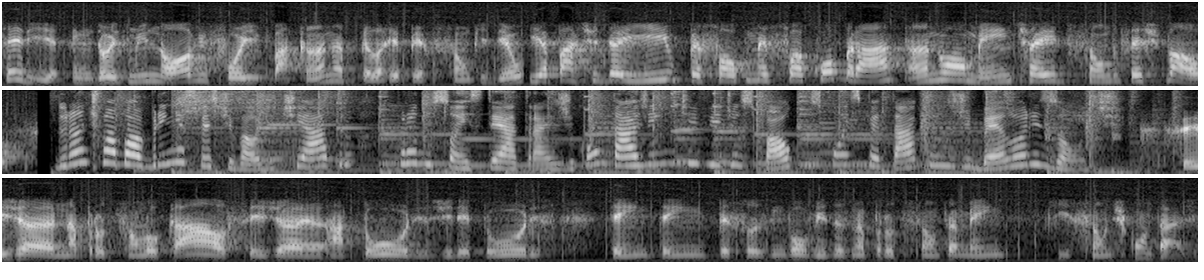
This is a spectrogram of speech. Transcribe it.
seria. Em 2009 foi bacana pela repercussão que deu, e a partir daí o pessoal começou a cobrar anualmente a edição do festival. Durante o Abobrinhas Festival de Teatro, Produções Teatrais de Contagem divide os palcos com espetáculos de Belo Horizonte. Seja na produção local, seja atores, diretores, tem, tem pessoas envolvidas na produção também que são de contagem.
